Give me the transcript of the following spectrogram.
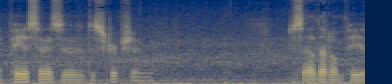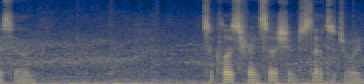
My PSN is in the description. Just add that on PSN. It's a close friend session, just add to join.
